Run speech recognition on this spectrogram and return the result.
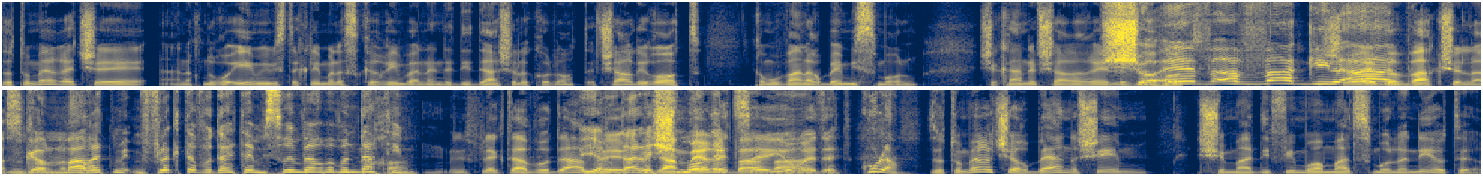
זאת אומרת שאנחנו רואים, אם מסתכלים על הסקרים ועל הנדידה של הקולות, אפשר לראות כמובן הרבה משמאל, שכאן אפשר הרי לזהות... שואב אבק, גלעד. שואב אבק של השמאל, גמר נכון? את... מפלגת העבודה הייתה עם 24 מנדטים. נכון, מפלגת העבודה, ו- וגם מרצ אה, ב- יורדת. זה. כולם. זאת אומרת שהרבה אנשים שמעדיפים מועמד שמאלני יותר,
